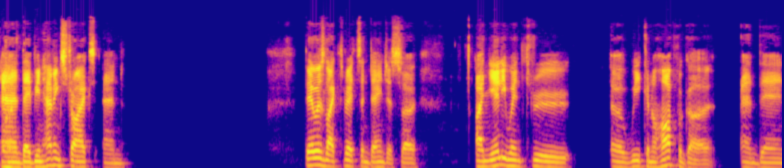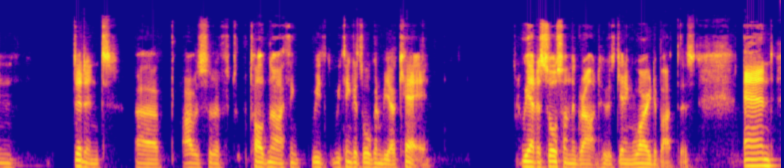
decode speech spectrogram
And Right. they've been having strikes and there was like threats and dangers. So I nearly went through a week and a half ago and then didn't. Uh, I was sort of told, no, I think we we think it's all going to be okay. We had a source on the ground who was getting worried about this, and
